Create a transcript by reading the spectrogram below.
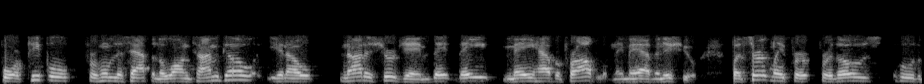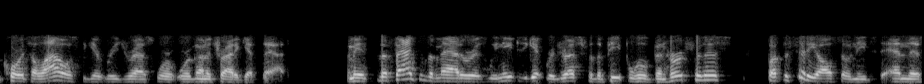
For people for whom this happened a long time ago, you know, not as sure, James. They they may have a problem. They may have an issue. But certainly for for those who the courts allow us to get redress, we're we're going to try to get that. I mean, the fact of the matter is we need to get redress for the people who have been hurt for this, but the city also needs to end this,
